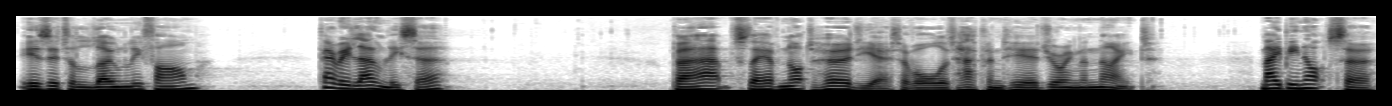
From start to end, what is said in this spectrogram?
"Is it a lonely farm?" "Very lonely, sir." "Perhaps they have not heard yet of all that happened here during the night." "Maybe not, sir."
